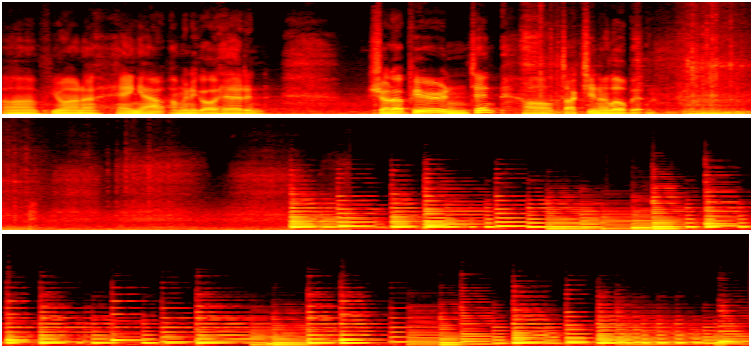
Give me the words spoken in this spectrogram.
uh, if you want to hang out, I'm going to go ahead and shut up here and tint. I'll talk to you in a little bit. thank you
